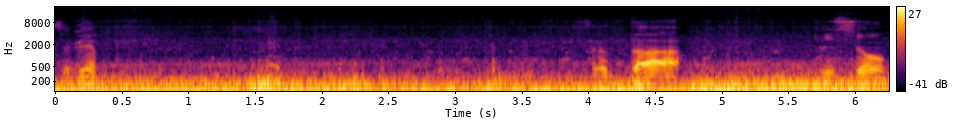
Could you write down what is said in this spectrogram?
Це він. Сюда. Вісьов.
